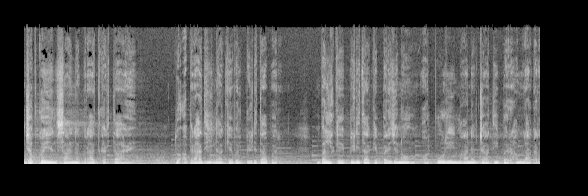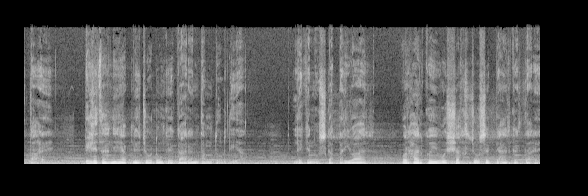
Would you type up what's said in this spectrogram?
जब कोई इंसान अपराध करता है तो अपराधी न केवल पीड़िता पर, बल्कि पीड़िता के परिजनों और पूरी मानव जाति पर हमला करता है। पीड़िता ने अपनी चोटों के कारण दम तोड़ दिया, लेकिन उसका परिवार और हर कोई वो शख्स जो उसे प्यार करता है,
